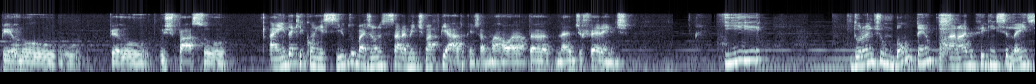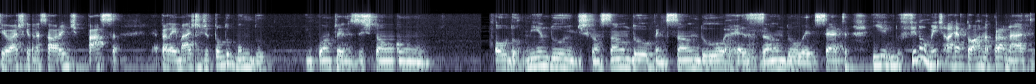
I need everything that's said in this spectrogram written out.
pelo, pelo espaço ainda que conhecido, mas não necessariamente mapeado, que a gente está numa rota né, diferente. E durante um bom tempo a nave fica em silêncio. Eu acho que nessa hora a gente passa é, pela imagem de todo mundo enquanto eles estão ou dormindo, descansando, pensando, rezando, etc. E finalmente ela retorna para a nave,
